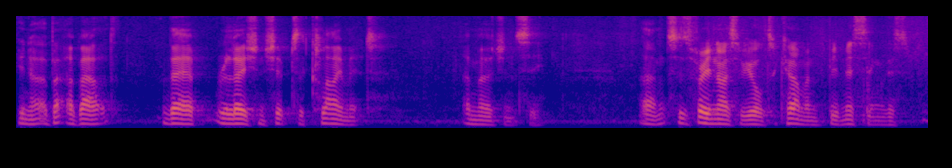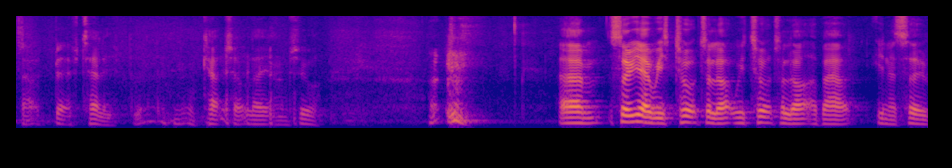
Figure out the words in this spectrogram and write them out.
you know, about, about their relationship to climate emergency. Um, so it's very nice of you all to come and be missing this that bit of telly. We'll catch up later, I'm sure. um, so yeah, we talked a lot. We talked a lot about you know. So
